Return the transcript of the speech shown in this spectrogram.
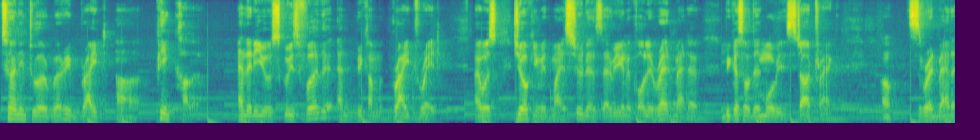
turn into a very bright uh, pink color. And then you squeeze further and become bright red. I was joking with my students that we're gonna call it red matter because of the movie Star Trek. Oh, it's red matter.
